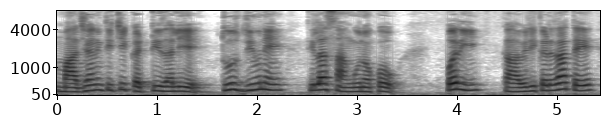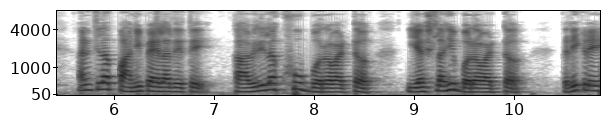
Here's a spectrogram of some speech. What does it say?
माझी आणि तिची कट्टी झाली आहे तूच देऊ नये तिला सांगू नको. परी कावेरीकडे जाते आणि तिला पाणी प्यायला देते. कावेरीला खूप बरं वाटतं यशलाही बरं वाटतं. तर इकडे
